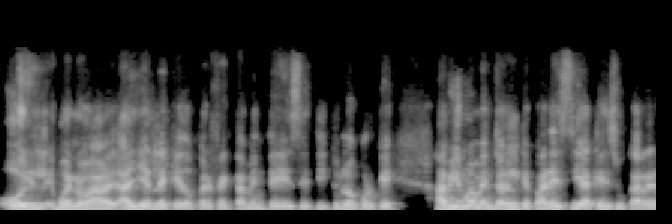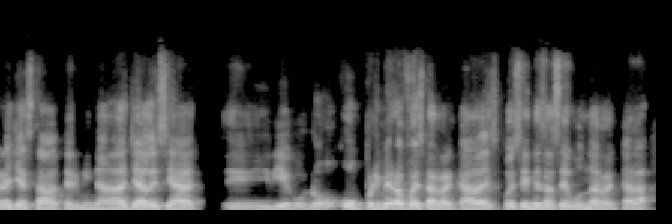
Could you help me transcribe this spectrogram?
hoy, bueno, ayer le quedó perfectamente ese título porque había un momento en el que parecía que su carrera ya estaba terminada, ya decía eh, Diego, ¿no? O primero fue esta arrancada, después en esa segunda arrancada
